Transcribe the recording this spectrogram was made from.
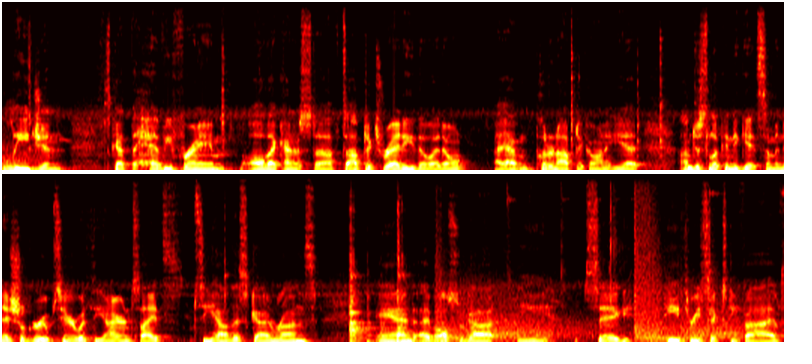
Legion. It's got the heavy frame, all that kind of stuff. It's optics ready, though I don't, I haven't put an optic on it yet. I'm just looking to get some initial groups here with the iron sights, see how this guy runs. And I've also got the SIG P365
